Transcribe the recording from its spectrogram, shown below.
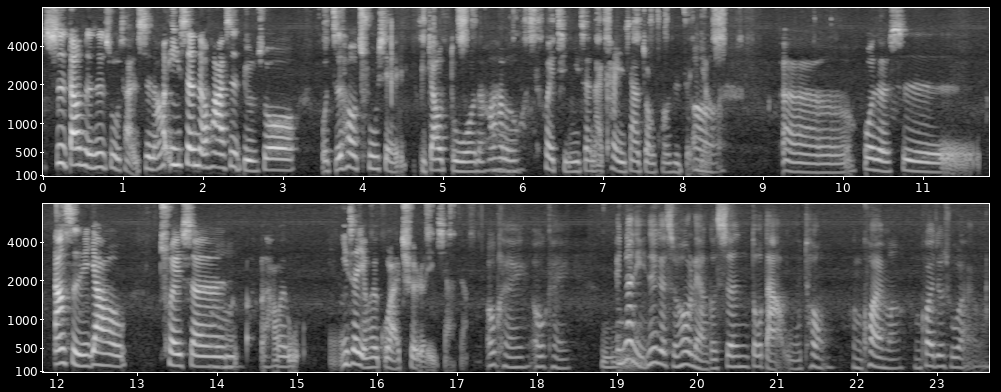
是当时是助产士，然后医生的话是，比如说我之后出血比较多，然后他们会请医生来看一下状况是怎样。呃，或者是当时要催生，他、嗯、会医生也会过来确认一下，这样。OK OK，哎、那你那个时候两个针都打无痛，很快吗？很快就出来了吗？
